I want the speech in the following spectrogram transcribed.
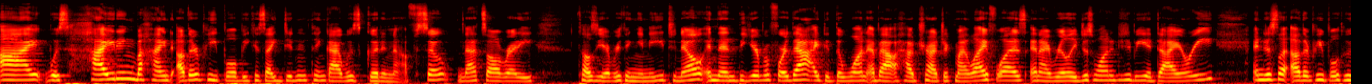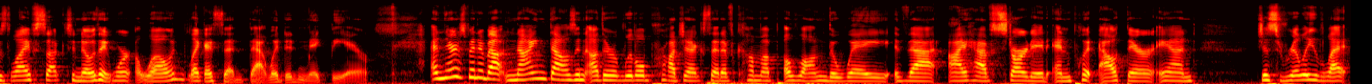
I was hiding behind other people because I didn't think I was good enough. So that's already tells you everything you need to know. And then the year before that, I did the one about how tragic my life was. And I really just wanted to be a diary and just let other people whose life sucked to know they weren't alone. Like I said, that one didn't make the air. And there's been about 9,000 other little projects that have come up along the way that I have started and put out there and just really let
